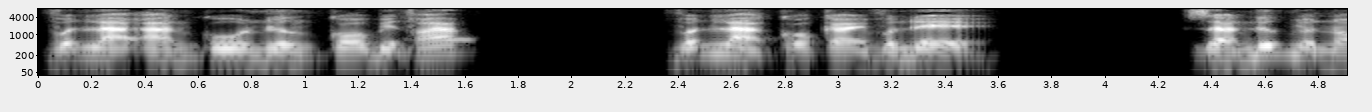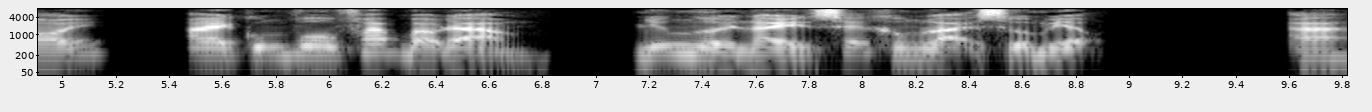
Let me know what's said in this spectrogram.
vẫn là an cô nương có biện pháp. Vẫn là có cái vấn đề. Giản đức nhuận nói, ai cũng vô pháp bảo đảm, những người này sẽ không lại sửa miệng. A.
